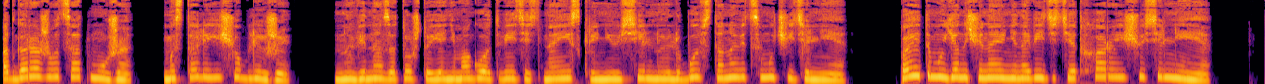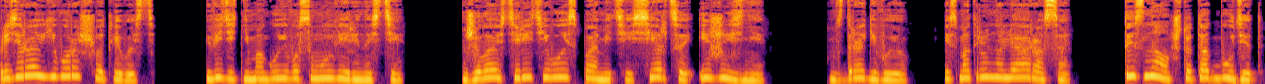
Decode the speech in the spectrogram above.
отгораживаться от мужа, мы стали еще ближе, но вина за то, что я не могу ответить на искреннюю сильную любовь, становится мучительнее. Поэтому я начинаю ненавидеть Эдхара еще сильнее. Презираю его расчетливость. Видеть не могу его самоуверенности. Желаю стереть его из памяти, сердца и жизни. Вздрагиваю и смотрю на Леораса. «Ты знал, что так будет!»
